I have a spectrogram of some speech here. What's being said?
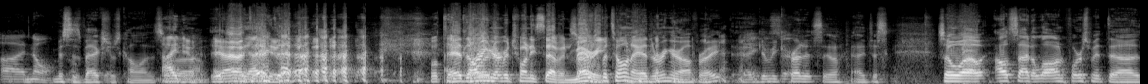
Uh, no. Mrs. Baxter's calling. So, I do. uh, yeah, Actually, I I do. We'll I had the caller ringer. number 27, Sorry, Mary. Batone, I had the ringer off, right? Uh, give me credit. So I just so uh, outside of law enforcement, uh,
